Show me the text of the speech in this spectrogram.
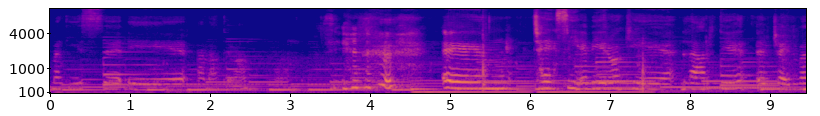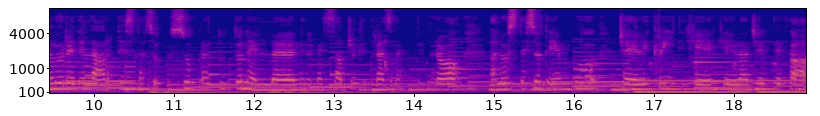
Matisse e Anatema sì. ehm, cioè, sì, è vero che l'arte, eh, cioè il valore dell'arte sta so- soprattutto nel, nel, messaggio che trasmette, però allo stesso tempo cioè, le critiche che la gente fa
